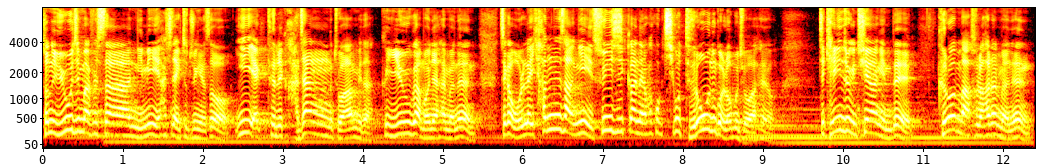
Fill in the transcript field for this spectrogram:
저는 유호진 마술사님이 하신 액트 중에서 이 액트를 가장 좋아합니다. 그 이유가 뭐냐 하면은 제가 원래 현상이 순식간에 확확 치고 들어오는 걸 너무 좋아해요. 제 개인적인 취향인데 그런 마술을 하려면은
